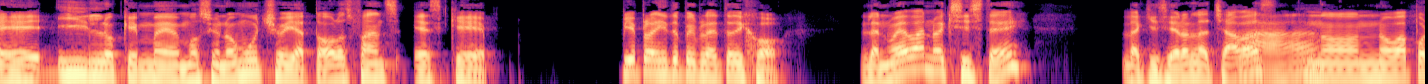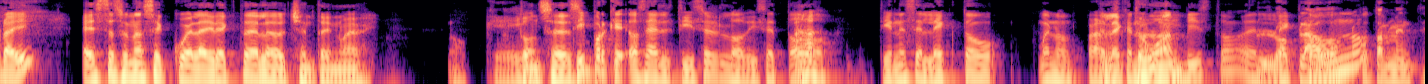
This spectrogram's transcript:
Eh, y lo que me emocionó mucho y a todos los fans es que Pie Planito, Pie Planito dijo: La nueva no existe, ¿eh? La que hicieron las chavas Ah. no, no va por ahí. Esta es una secuela directa de la del 89. Ok. Entonces- Sí, porque, o sea, el teaser lo dice todo. Ajá. Tienes Electo... Bueno, para El los que Ecto no lo han visto, el Lo Electo aplaudo 1 totalmente.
